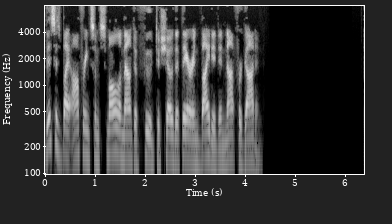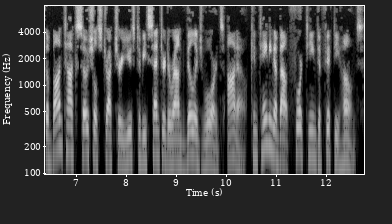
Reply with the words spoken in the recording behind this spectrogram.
This is by offering some small amount of food to show that they are invited and not forgotten. The Bontoc social structure used to be centered around village wards ato, containing about 14 to 50 homes.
